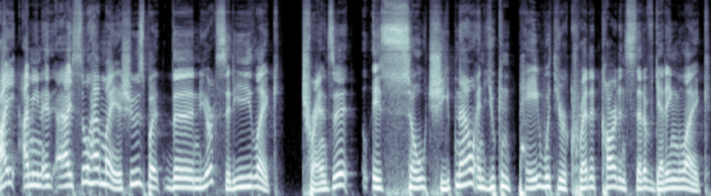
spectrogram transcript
I, I mean, it, I still have my issues, but the New York City like transit is so cheap now, and you can pay with your credit card instead of getting like.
